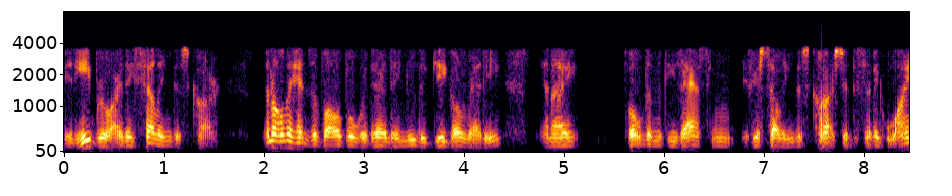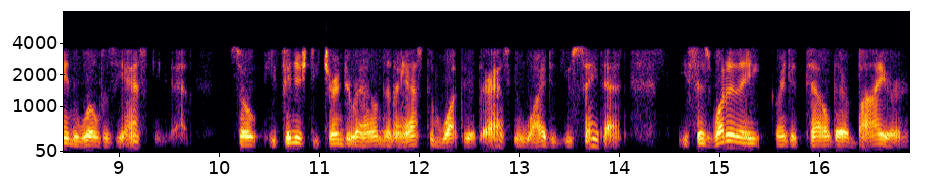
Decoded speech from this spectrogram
"In Hebrew, are they selling this car?" And all the heads of Volvo were there. They knew the gig already, and I told them that he's asking if you're selling this car. So they said, like, "Why in the world is he asking that?" So he finished. He turned around, and I asked him what they're asking. Why did you say that? He says, what are they going to tell their buyer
